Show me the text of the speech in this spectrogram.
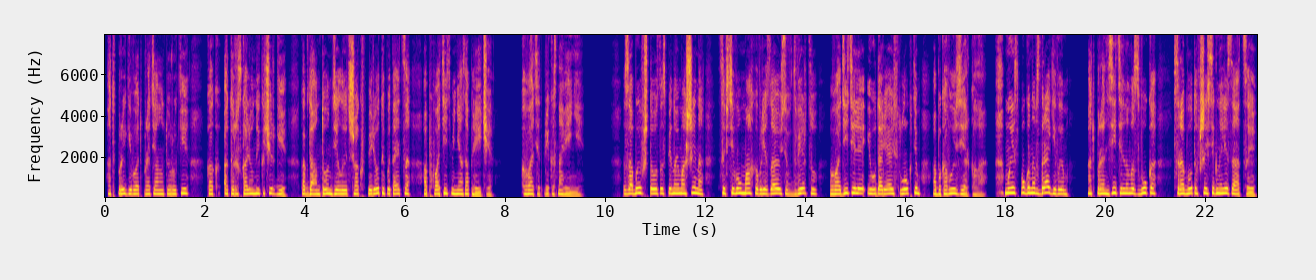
Отпрыгиваю от протянутой руки, как от раскаленной кочерги, когда Антон делает шаг вперед и пытается обхватить меня за плечи. Хватит прикосновений. Забыв, что за спиной машина, со всего маха врезаюсь в дверцу водителя и ударяюсь локтем о боковое зеркало. Мы испуганно вздрагиваем от пронзительного звука сработавшей сигнализации,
